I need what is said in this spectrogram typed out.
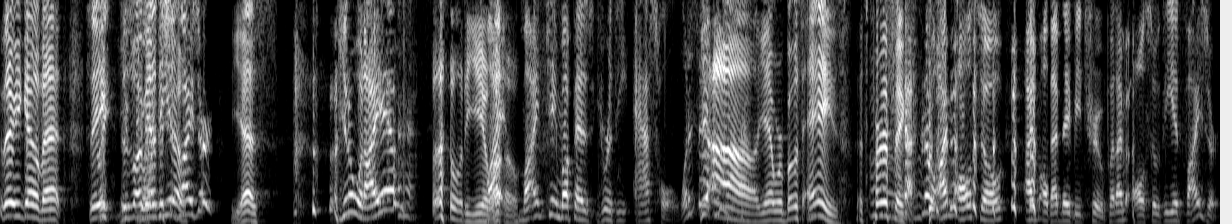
there you go, Matt. See, Wait, this is why we had the, the show. advisor? Yes. You know what I am? Uh-huh. what are you? My, Uh-oh. mine came up as you're the asshole. What is that? Yeah, uh, yeah, we're both A's. That's mm-hmm. perfect. mean? No, I'm also. I'm. Oh, that may be true, but I'm also the advisor.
